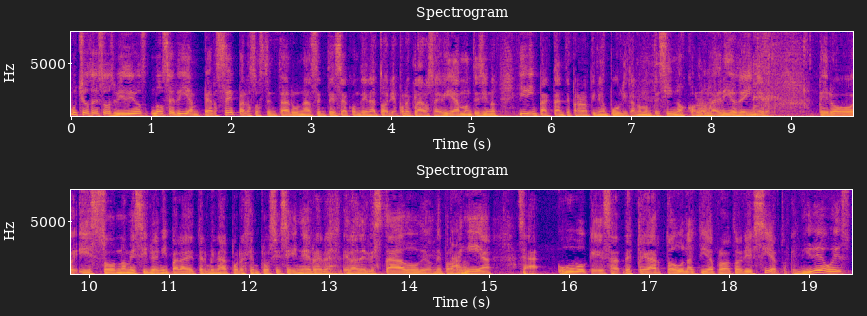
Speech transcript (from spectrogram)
muchos de esos videos no servían per se para sustentar una sentencia condenatoria, porque claro, se Montesinos y era impactante para la opinión pública, ¿no? Montesinos con los ladrillos de dinero. Pero eso no me sirve a mí para determinar, por ejemplo, si ese dinero era, del Estado, de dónde provenía. Hubo que desplegar toda una actividad probatoria, es cierto. El video es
